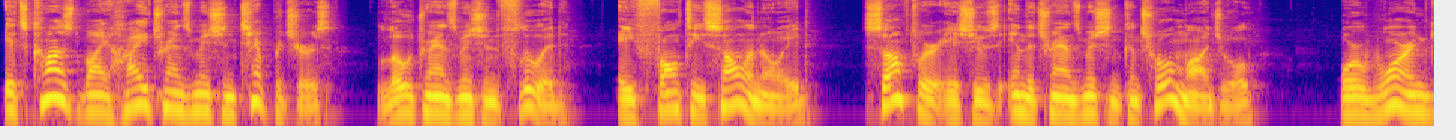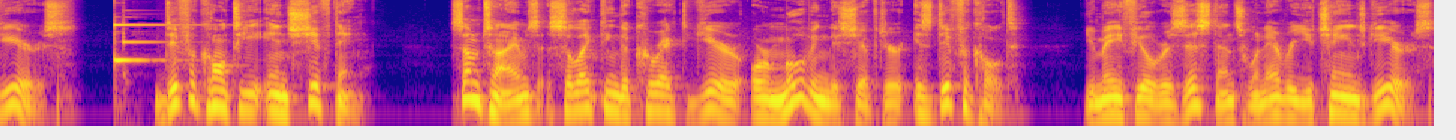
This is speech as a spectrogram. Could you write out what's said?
It's caused by high transmission temperatures, low transmission fluid, a faulty solenoid, software issues in the transmission control module, or worn gears. Difficulty in shifting. Sometimes selecting the correct gear or moving the shifter is difficult. You may feel resistance whenever you change gears.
